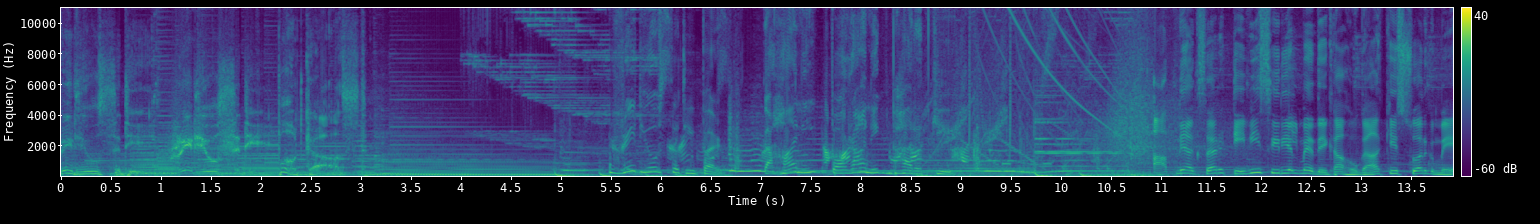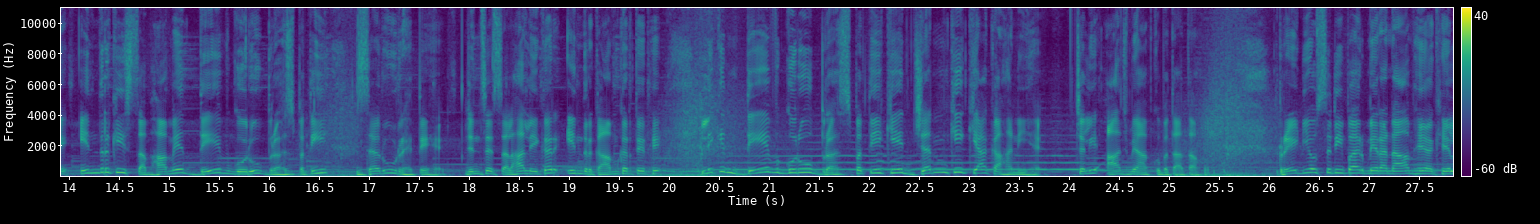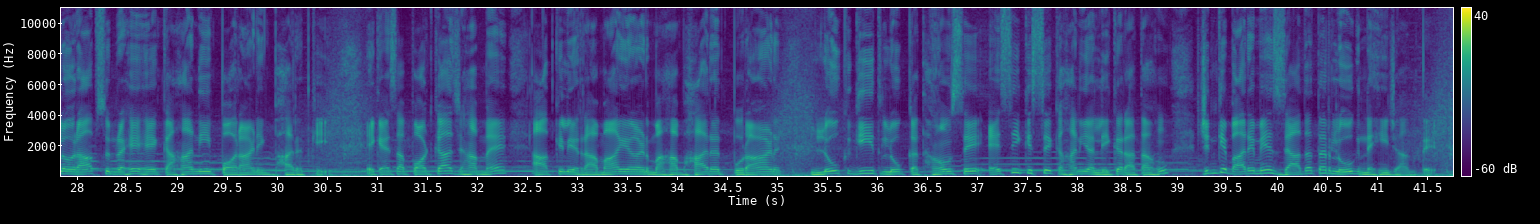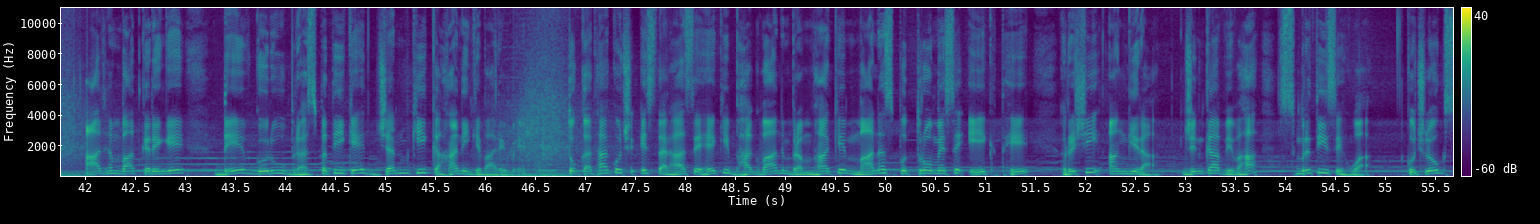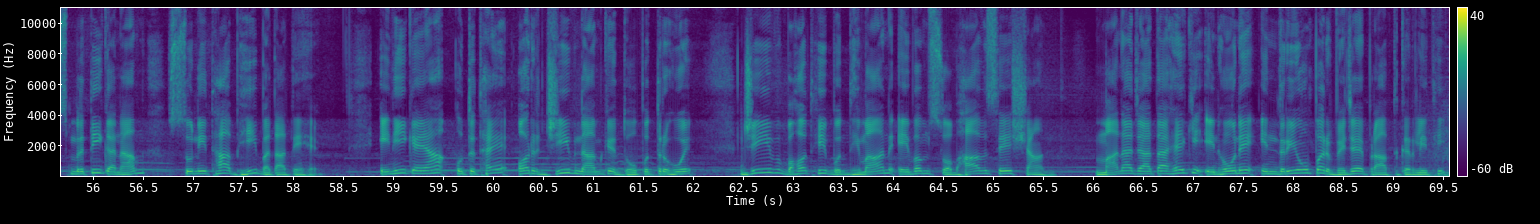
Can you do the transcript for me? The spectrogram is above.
Radio City Radio City podcast Radio City पर कहानी पौराणिक भारत की। आपने अक्सर टीवी सीरियल में देखा होगा कि स्वर्ग में इंद्र की सभा में देव गुरु बृहस्पति ज़रूर रहते हैं जिनसे सलाह लेकर इंद्र काम करते थे। लेकिन देव गुरु बृहस्पति के जन्म की क्या कहानी है? चलिए आज मैं आपको बताता हूँ। रेडियो सिटी पर मेरा नाम है अखिल और आप सुन रहे हैं कहानी पौराणिक भारत की। एक ऐसा पॉडकास्ट जहाँ मैं आपके लिए रामायण, महाभारत, पुराण, लोकगीत लोक कथाओं से ऐसी किस्से कहानियाँ लेकर आता हूँ, जिनके बारे में ज़्यादातर लोग नहीं जानते। आज हम बात करेंगे देव गुरु बृहस्पति के जन्म की कहानी के बारे में। तो कथा कुछ इस तरह से है कि भगवान ब्रह्मा के मानस पुत्रों में से एक थे ऋषि अंगिरा, जिनका विवाह स्मृति से हुआ। कुछ लोग स्मृति का नाम सुनीता भी बताते हैं। इन्हीं के यहाँ उत्थय और जीव नाम के दो पुत्र हुए। जीव बहुत ही बुद्धिमान एवं स्वभाव से शांत। माना जाता है कि इन्होंने इंद्रियों पर विजय प्राप्त कर ली थी।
